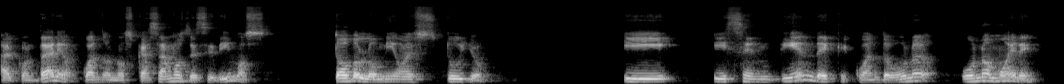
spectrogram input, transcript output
Al contrario, cuando nos casamos decidimos, todo lo mío es tuyo. Y, se entiende que cuando uno, uno muere,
